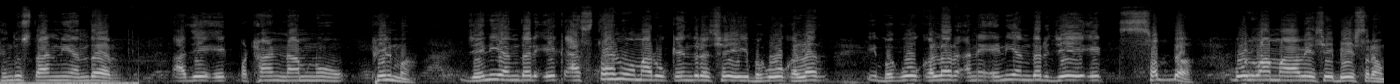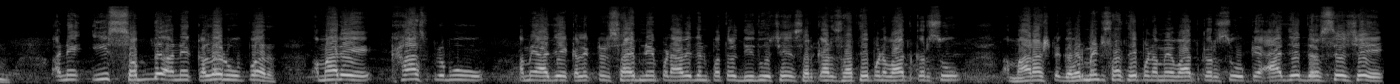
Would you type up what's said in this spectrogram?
હિન્દુસ્તાનની અંદર આજે એક પઠાણ નામનું ફિલ્મ, જેની અંદર એક આસ્થાનું અમારું કેન્દ્ર છે એ ભગવો કલર. એ ભગવો કલર અને એની અંદર જે એક શબ્દ બોલવામાં આવે છે બેશ્રમ. અને એ શબ્દ અને કલર ઉપર અમારે ખાસ પ્રભુ અમે આજે કલેક્ટર સાહેબને પણ આવેદનપત્ર દીધું છે, સરકાર સાથે પણ વાત કરશું, મહારાષ્ટ્ર ગવર્મેન્ટ સાથે પણ અમે વાત કરશું કે આ જે દ્રશ્ય છે,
